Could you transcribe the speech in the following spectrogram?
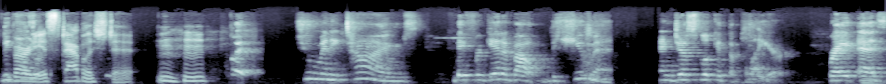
You've Because already established it. Mm-hmm. but too many times they forget about the human and just look at the player right as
